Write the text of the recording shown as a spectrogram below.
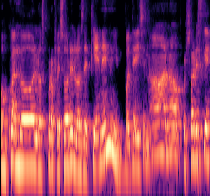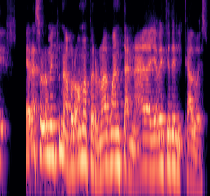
o cuando los profesores los detienen y te dicen, no, no, profesor, es que era solamente una broma, pero no aguanta nada, ya ve qué delicado es.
